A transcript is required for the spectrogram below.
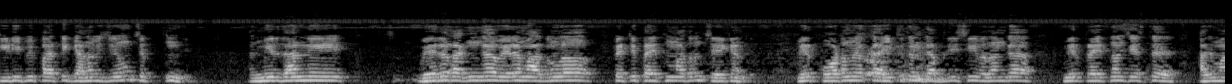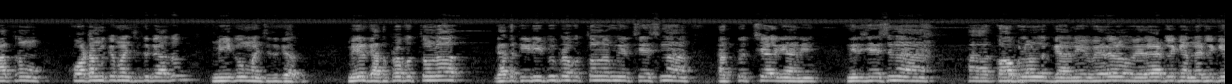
టీడీపీ పార్టీ ఘన విజయం చెప్తుంది. మీరు దాన్ని వేరే రకంగా వేరే మార్గంలో పెట్టి ప్రయత్నం మాత్రం చేయకండి. మీరు కూటమి యొక్క ఐక్యతను దెబ్బతీసి విధంగా మీరు ప్రయత్నాలు చేస్తే అది మాత్రం కూటమికి మంచిది కాదు మీకు మంచిది కాదు. మీరు గత ప్రభుత్వంలో గత టీడీపీ ప్రభుత్వంలో మీరు చేసిన అకృత్యాలు గాని మీరు చేసిన కాపులోన్లకు కానీ వేరే వేరే వాటికి అన్నిటికి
